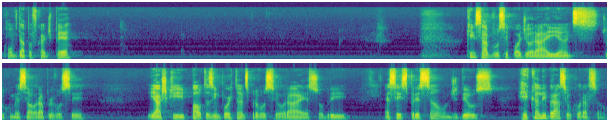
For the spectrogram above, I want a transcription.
convidar para ficar de pé. Quem sabe você pode orar aí antes de eu começar a orar por você. E acho que pautas importantes para você orar é sobre essa expressão de Deus recalibrar seu coração,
